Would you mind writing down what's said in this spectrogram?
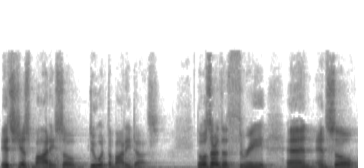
It's just body, so do what the body does. Those are the three, and, and so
